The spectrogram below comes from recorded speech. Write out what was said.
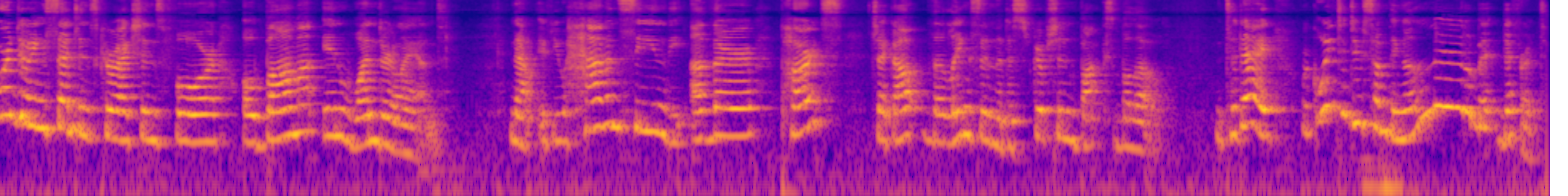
We're doing sentence corrections for Obama in Wonderland. Now, if you haven't seen the other parts, check out the links in the description box below. Today, we're going to do something a little bit different.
